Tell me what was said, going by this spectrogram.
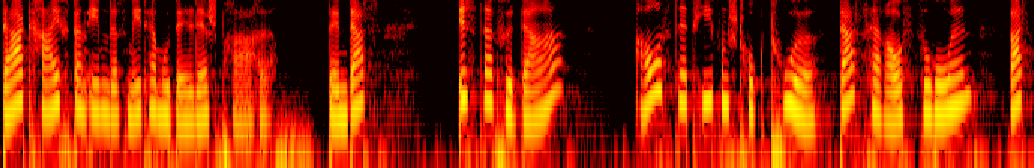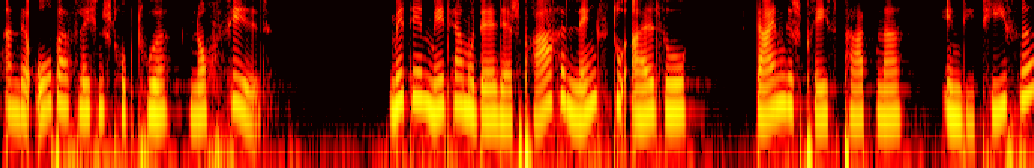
da greift dann eben das Metamodell der Sprache. Denn das ist dafür da, aus der tiefen Struktur das herauszuholen, was an der Oberflächenstruktur noch fehlt. Mit dem Metamodell der Sprache lenkst du also deinen Gesprächspartner in die Tiefe,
